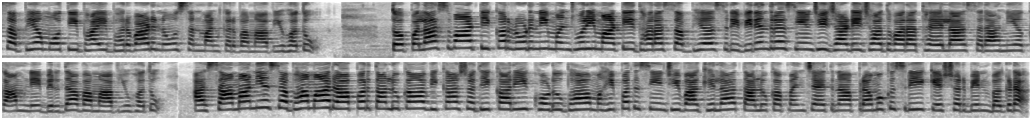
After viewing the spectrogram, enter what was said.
સભ્ય મોતીભાઈ ભરવાડનું સન્માન કરવામાં આવ્યું હતું. તો પલાસવા ટીકર રોડની મંજૂરી માટે ધારાસભ્ય શ્રી વિરેન્દ્રસિંહજી જાડેજા દ્વારા થયેલા સરાહનીય કામને બિરદાવવામાં આવ્યું હતું. આ સામાન્ય સભામાં રાપર તાલુકા વિકાસ અધિકારી ખોડુભા મહિપતસિંહજી વાઘેલા, તાલુકા પંચાયતના પ્રમુખ શ્રી કેશરબેન બગડા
